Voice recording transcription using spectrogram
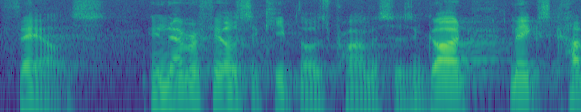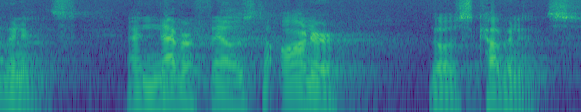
fails. He never fails to keep those promises. And God makes covenants and never fails to honor those covenants.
